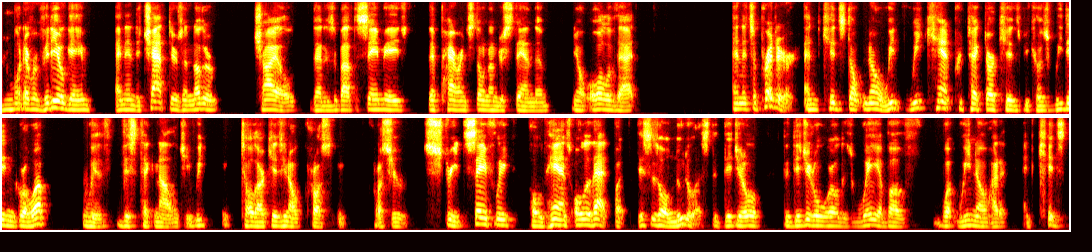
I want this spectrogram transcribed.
whatever video game, and in the chat there's another child that is about the same age that parents don't understand them. You know all of that, and it's a predator, and kids don't know. We we can't protect our kids because we didn't grow up with this technology. We told our kids, you know, cross cross your street safely, hold hands, all of that. But this is all new to us. The digital the digital world is way above what we know how to, and kids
